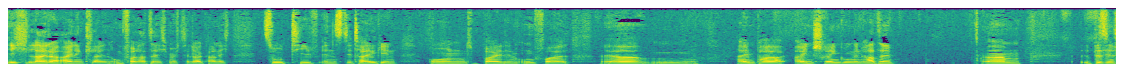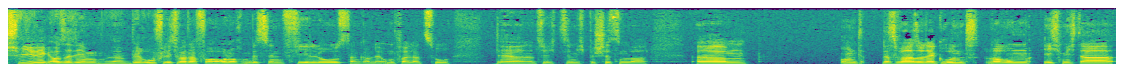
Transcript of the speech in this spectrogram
ich leider einen kleinen Unfall hatte. Ich möchte da gar nicht zu tief ins Detail gehen. Und bei dem Unfall, ja, ein paar Einschränkungen hatte. Ähm, bisschen schwierig, außerdem äh, beruflich war davor auch noch ein bisschen viel los. Dann kam der Unfall dazu, der natürlich ziemlich beschissen war. Ähm, und das war so der Grund, warum ich mich da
